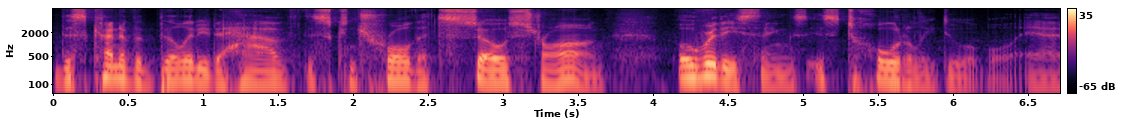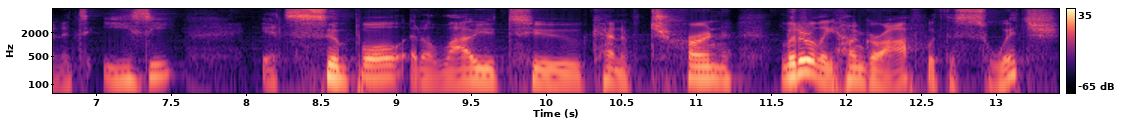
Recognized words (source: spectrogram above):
this kind of ability to have this control that's so strong over these things is totally doable and it's easy it's simple. It allow you to kind of turn literally hunger off with a switch.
